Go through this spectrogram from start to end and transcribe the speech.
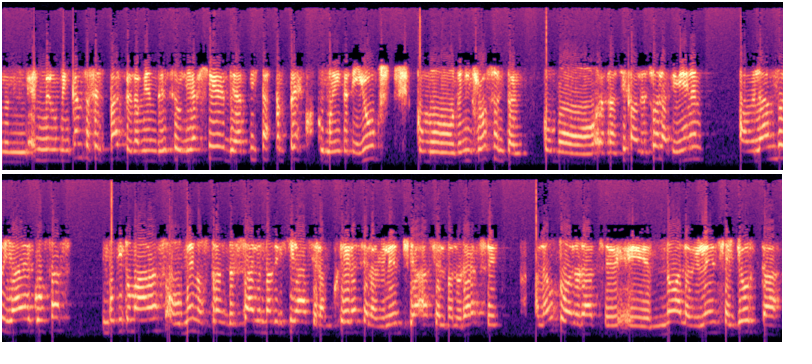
Me, encanta ser parte también de ese oleaje de artistas tan frescos como Anita Tijoux, como Denise Rosenthal, como Francisca Valenzuela, que vienen hablando ya de cosas un poquito más o menos transversales, más dirigidas hacia la mujer, hacia la violencia, hacia el valorarse, al autovalorarse, eh, no a la violencia. Yorka,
